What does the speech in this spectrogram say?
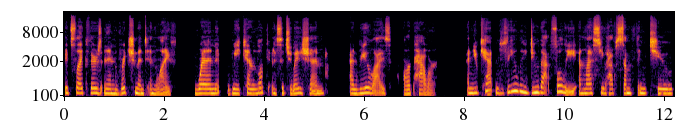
It's like there's an enrichment in life when we can look at a situation and realize our power. And you can't really do that fully unless you have something to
